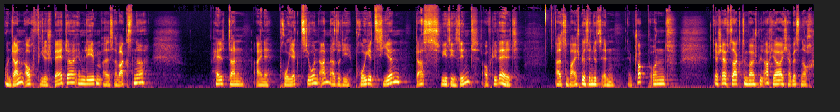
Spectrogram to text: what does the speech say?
Und dann auch viel später im Leben als Erwachsener hält dann eine Projektion an, also die projizieren das, wie sie sind, auf die Welt. Also zum Beispiel sind jetzt in einem Job und der Chef sagt zum Beispiel, ach ja, ich habe jetzt noch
